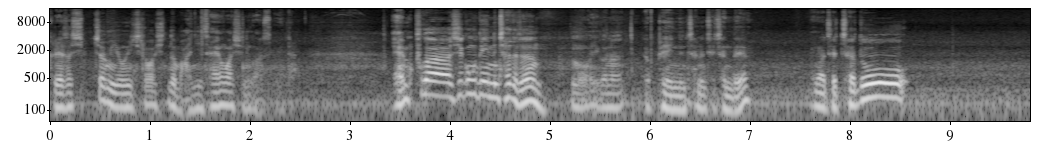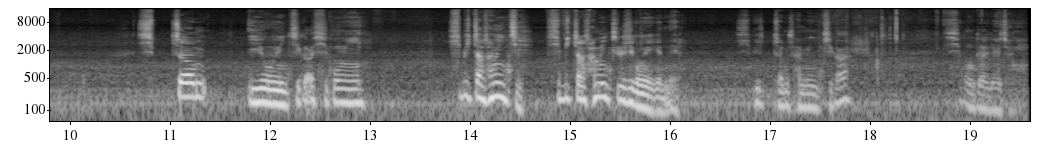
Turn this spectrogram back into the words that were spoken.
그래서 10.25인치를 훨씬 더 많이 사용하시는 것 같습니다. 앰프가 시공되어 있는 차들은 뭐 이거는 옆에 있는 차는 제 차인데요. 아마 제 차도 10.25인치가 시공이 12.3인치, 12.3인치를 시공해야겠네요. 12.3인치가 시공될 예정이에요.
